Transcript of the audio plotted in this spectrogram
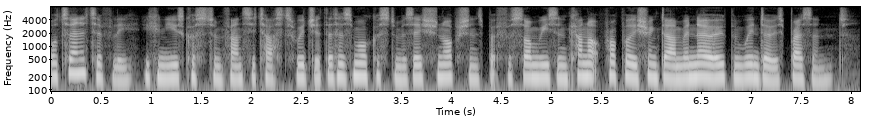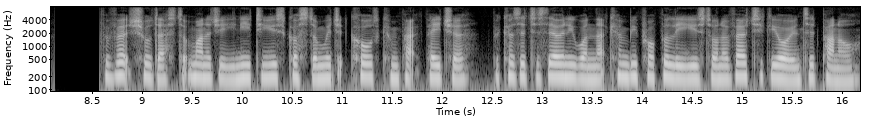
Alternatively, you can use Custom Fancy Tasks widget that has more customization options but for some reason cannot properly shrink down when no open window is present. For Virtual Desktop Manager you need to use custom widget called Compact Pager because it is the only one that can be properly used on a vertically oriented panel.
